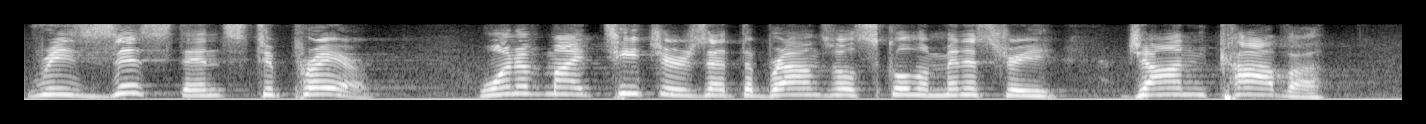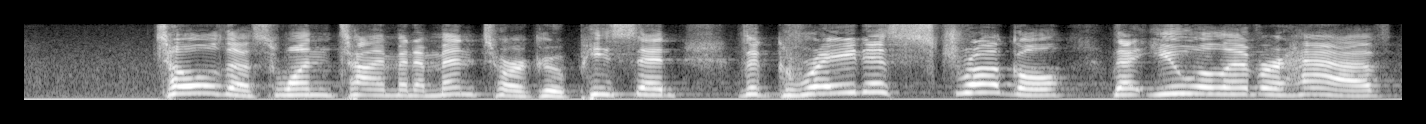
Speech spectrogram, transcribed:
resistance to prayer. One of my teachers at the Brownsville School of Ministry, John Kava, told us one time in a mentor group, he said, The greatest struggle that you will ever have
